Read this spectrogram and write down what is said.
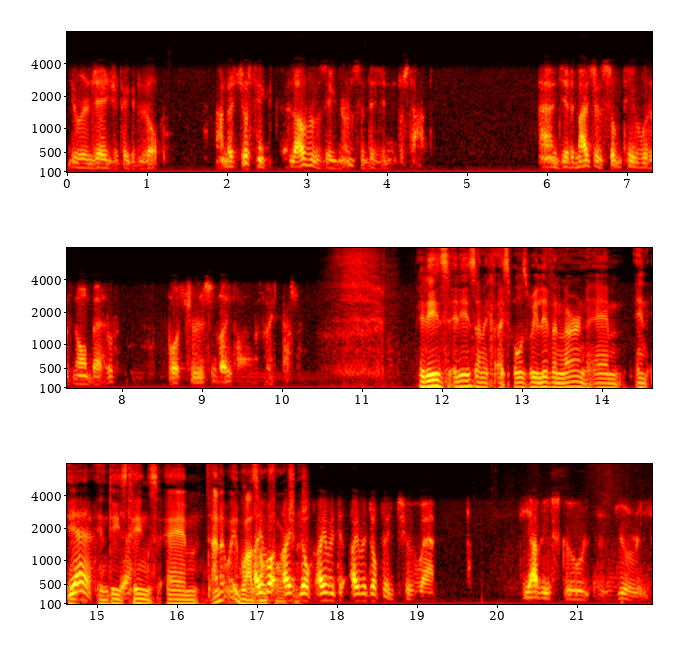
you were in danger of picking it up. And I just think a lot of it was ignorance and they didn't understand. And you'd imagine some people would have known better, but sure, it's life always like that. It is, it is, and I, I suppose we live and learn um, in, in Yeah, in these yeah. things. Um, and it, it was I, wa- I, unfortunate. look, I went, I went up into um, the Abbey School in Newry.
